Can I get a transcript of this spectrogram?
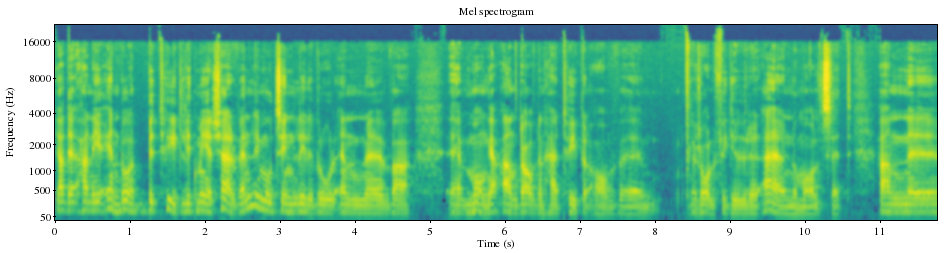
ja, det, han är ändå betydligt mer kärvänlig mot sin lillebror än eh, vad eh, många andra av den här typen av rollfigurer är normalt sett. Han eh,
